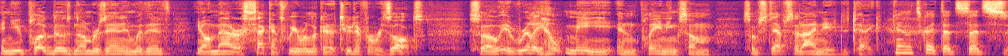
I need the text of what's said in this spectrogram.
And you plugged those numbers in, and within you know a matter of seconds, we were looking at two different results. So it really helped me in planning some some steps that I needed to take. Yeah, that's great. That's that's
